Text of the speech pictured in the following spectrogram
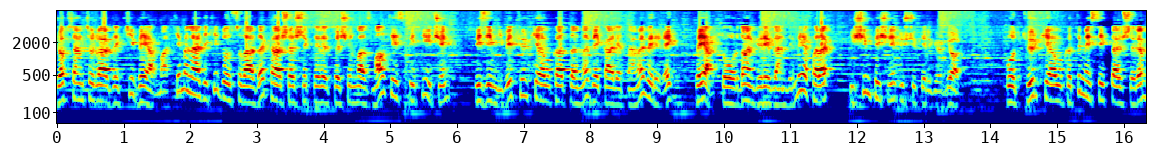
job center'lardaki veya mahkemelerdeki dosyalarda karşılaştıkları taşınmaz mal tespiti için bizim gibi Türkiye avukatlarına vekaletname vererek veya doğrudan görevlendirme yaparak işin peşine düştükleri görülüyor. Bu Türkiye avukatı meslektaşlarım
